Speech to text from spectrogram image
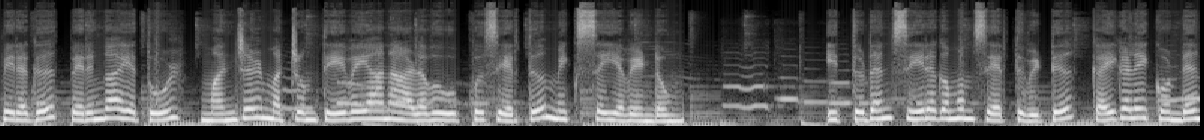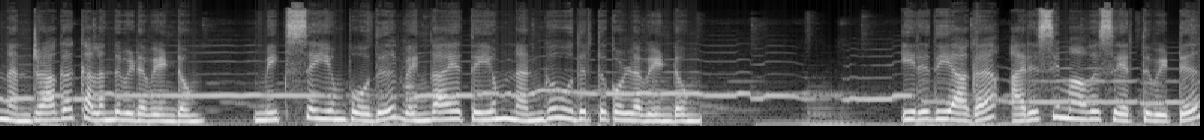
பிறகு பெருங்காயத்தூள் மஞ்சள் மற்றும் தேவையான அளவு உப்பு சேர்த்து மிக்ஸ் செய்ய வேண்டும். இத்துடன் சீரகமும் சேர்த்துவிட்டு கைகளை கொண்டு நன்றாக கலந்துவிட வேண்டும். மிக்ஸ் செய்யும் போது வெங்காயத்தையும் நன்கு உதிர்த்து கொள்ள வேண்டும். இறுதியாக அரிசி மாவு சேர்த்துவிட்டு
